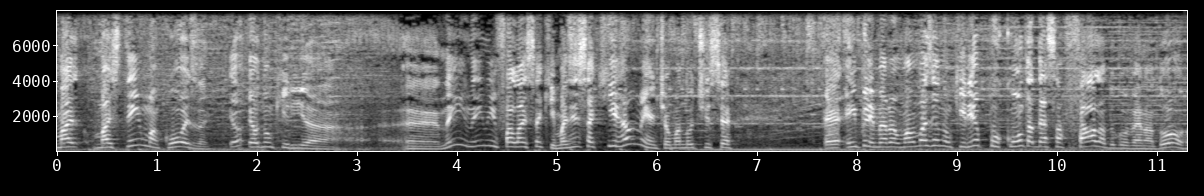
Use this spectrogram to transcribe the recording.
mas, mas tem uma coisa, eu, eu não queria é, nem, nem, nem falar isso aqui, mas isso aqui realmente é uma notícia é, em primeira mão, mas eu não queria por conta dessa fala do governador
